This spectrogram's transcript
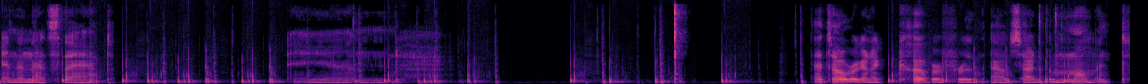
And then that's that. And that's all we're to cover for outside of the moment.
